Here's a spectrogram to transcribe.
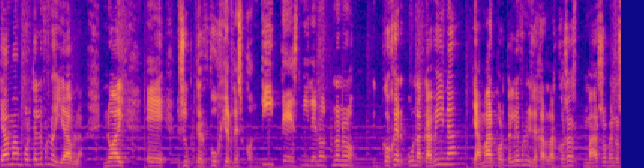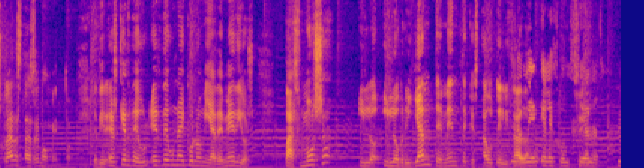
llaman por teléfono y habla. No hay eh, subterfugios de escondites, ni de no, no, no, coger una cabina, llamar por teléfono y dejar las cosas más o menos claras hasta ese momento. Es decir, es que es de, es de una economía de medios pasmosa y lo, y lo brillantemente que está utilizada. Lo bien que le funciona. Sí.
